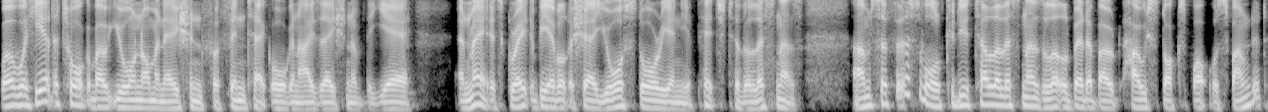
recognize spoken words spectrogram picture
Well, we're here to talk about your nomination for FinTech Organisation of the Year, and mate, it's great to be able to share your story and your pitch to the listeners. Um, so, first of all, could you tell the listeners a little bit about how StockSpot was founded?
